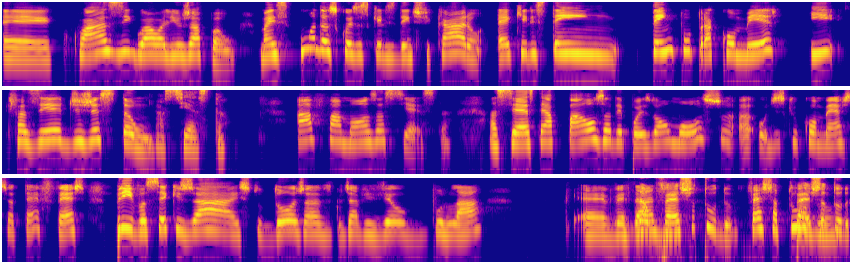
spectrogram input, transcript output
É quase igual ali o Japão. Mas uma das coisas que eles identificaram é que eles têm tempo para comer e fazer digestão. A siesta. A famosa siesta. A siesta é a pausa depois do almoço. Diz que o comércio até fecha. Pri, você que já estudou, já, já viveu por lá, é verdade? Não, fecha tudo. Fecha tudo? Fecha tudo.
